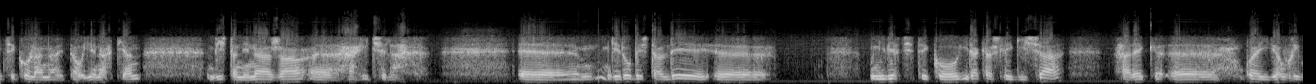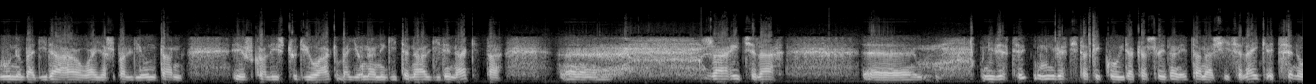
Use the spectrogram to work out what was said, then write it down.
gaitzeko lana, eta horien artean, bestan dena Jean e, Haritxela. E, gero bestalde, e, Unibertsiteko irakasle gisa, Harek, uh, guai gaur egun badira, guai aspaldi untan, euskal estudioak, bai honan egiten aldirenak, eta uh, jarri txelar uh, universitateko irakasleetan etan hasi zelaik, etzen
